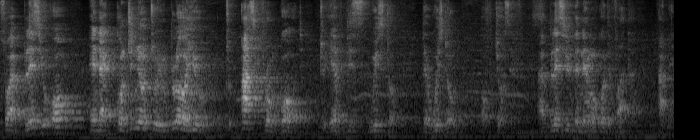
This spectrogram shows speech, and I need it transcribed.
So I bless you all, and I continue to implore you to ask from God to have this wisdom, the wisdom of Joseph. I bless you in the name of God the Father. Amen.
